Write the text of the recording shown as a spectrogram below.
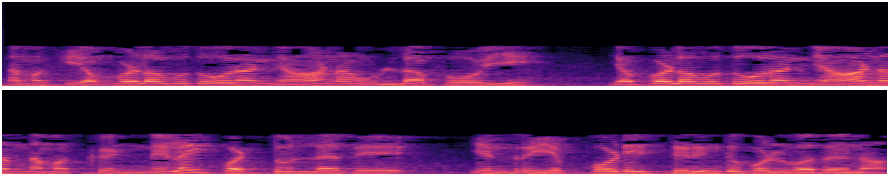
நமக்கு எவ்வளவு தூரம் ஞானம் உள்ள போய் எவ்வளவு தூரம் ஞானம் நமக்கு நிலைப்பட்டுள்ளது என்று எப்படி தெரிந்து கொள்வதுனா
